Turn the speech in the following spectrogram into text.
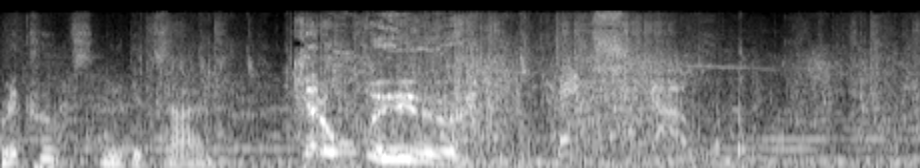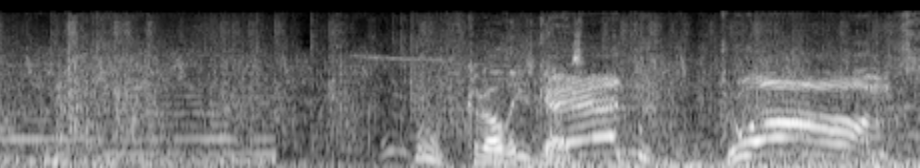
Recruits needed, sire. Get over here! Let's go. Ooh, look at all these guys. Men to arms.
